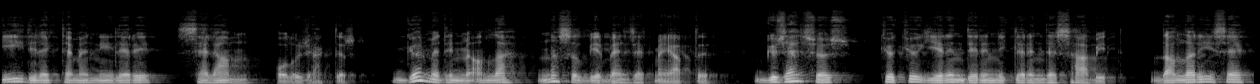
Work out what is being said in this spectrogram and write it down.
iyi dilek temennileri selam olacaktır. Görmedin mi Allah nasıl bir benzetme yaptı? Güzel söz kökü yerin derinliklerinde sabit, dalları ise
